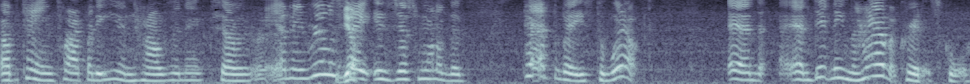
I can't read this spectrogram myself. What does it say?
obtained property and housing, etc. I mean, real estate is just one of the pathways to wealth, and and didn't even have a credit score.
